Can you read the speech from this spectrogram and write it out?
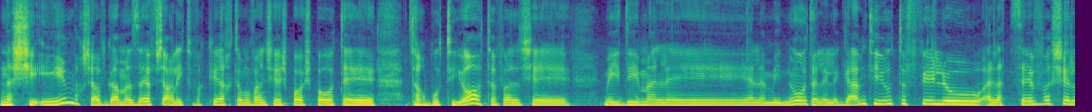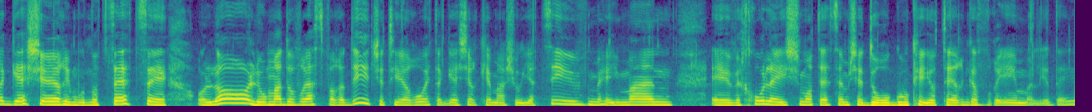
נשיים. עכשיו, גם על זה אפשר להתווכח, כמובן שיש פה השפעות אה, תרבותיות, אבל ש... מעידים על, אה, על אמינות, על אלגנטיות אפילו, על הצבע של הגשר, אם הוא נוצץ אה, או לא, לעומת דוברי הספרדית שתיארו את הגשר כמשהו יציב, מהימן אה, וכולי, שמות עצם שדורגו כיותר גבריים על ידי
